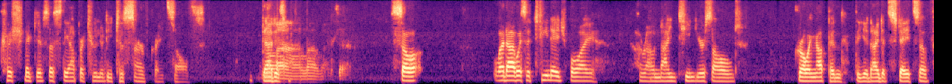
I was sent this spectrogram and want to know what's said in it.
Krishna gives us the opportunity to serve great souls. That wow, is so when I was a teenage boy, around 19 years old, growing up in the United States of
